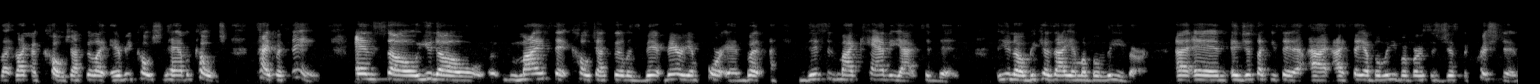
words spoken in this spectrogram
like, like a coach, I feel like every coach should have a coach type of thing. And so, you know, mindset coach, I feel is very, very important. But this is my caveat to this you know, because I am a believer. Uh, and and just like you said, I, I say a believer versus just a Christian.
